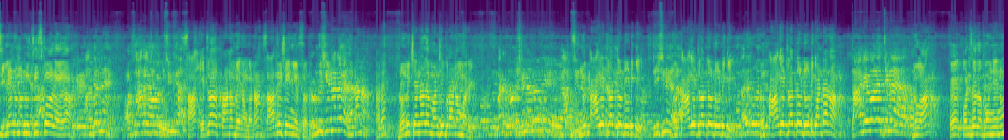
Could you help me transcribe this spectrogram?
సిలిండర్ మరి నువ్వు చూసుకోవాలి కదా. ఎట్లా ప్రాణం పోయినాం కదా సార్ చూసి ఏం చేస్తాడు? రెండు క్షణాలే కదా నాన్న. అరే రెండు క్షణాలే మనిషి ప్రాణం మరి. నువ్వు తాగెట్లతో డ్యూటీకి. నువ్వు తాగెట్లతో డ్యూటీకి. నువ్వు తాగెట్లతో డ్యూటీకి అంటానా? తాగే నువ్వా? ఏ పోలీసు వాళ్ళకి ఫోన్ చేయను?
